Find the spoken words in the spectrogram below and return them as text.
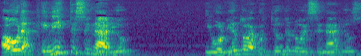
Ahora, en este escenario, y volviendo a la cuestión de los escenarios,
